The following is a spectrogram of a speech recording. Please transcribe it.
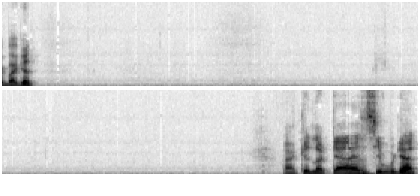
Everybody good? All right, good luck, guys. Let's see what we get.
